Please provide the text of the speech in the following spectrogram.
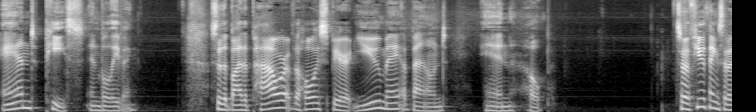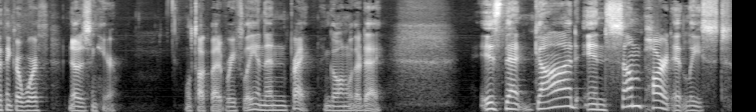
and peace in believing, so that by the power of the Holy Spirit you may abound in hope. So, a few things that I think are worth noticing here. We'll talk about it briefly and then pray and go on with our day. Is that God, in some part at least,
